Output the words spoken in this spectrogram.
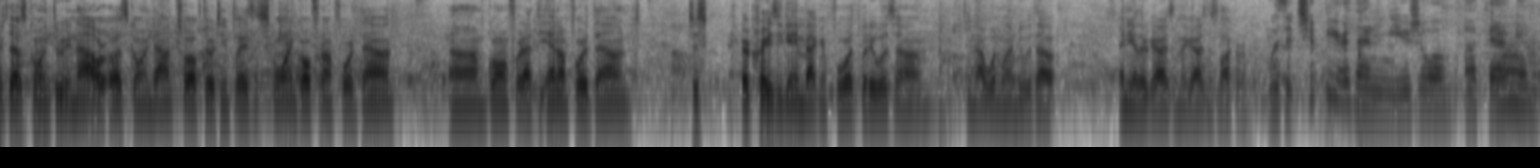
it's us going three and now or us going down 12, 13 plays and scoring, go for it on fourth down, um, going for it at the end on fourth down. Just a crazy game back and forth, but it was, um, you know, I wouldn't want to do without any other guys and the guys in this locker room. Was it chippier than usual out there? Um,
